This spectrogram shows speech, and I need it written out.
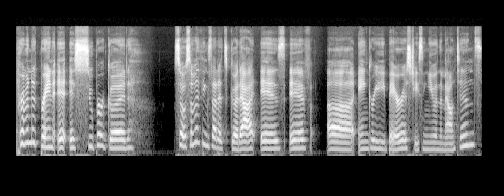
primitive brain it is super good. So some of the things that it's good at is if a angry bear is chasing you in the mountains,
